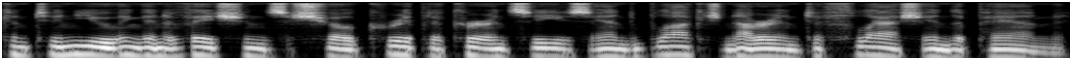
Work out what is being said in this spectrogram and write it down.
Continuing innovations show cryptocurrencies and blockchain aren't a flash in the pan.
